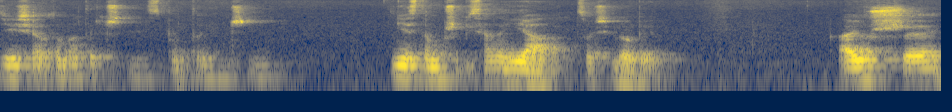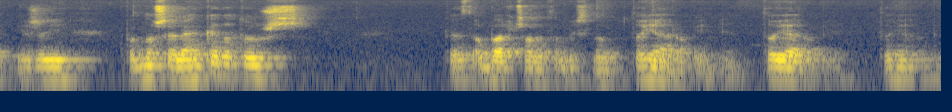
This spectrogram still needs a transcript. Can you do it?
dzieje się automatycznie, spontanicznie. Nie jestem przypisany ja coś robię. A już e, jeżeli podnoszę rękę, no to już to jest obarczone tą myślą, to ja robię, nie? To ja robię, to ja robię.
